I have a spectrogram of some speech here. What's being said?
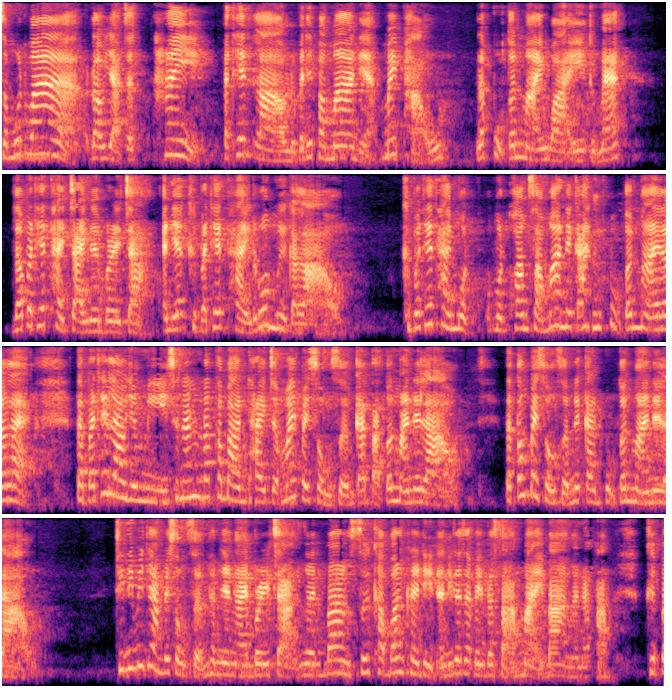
สมมุติว่าเราอยากจะให้ประเทศลาวหรือประเทศพม่าเนี่ยไม่เผาและปลูกต้นไม้ไว้ถูกไหมแล้วประเทศไทยจ่ายเงินบริจาค อันนี้คือประเทศไทยร่วมมือกับลาว คือประเทศไทยหมดหมดความสามารถในการปลูกต้นไม้แล้วแหละ แต่ประเทศลาวยังมี ฉะนั้นรัฐบาลไทยจะไม่ไปส่งเสริมการตัดต้นไม้ในลาว แต่ต้องไปส่งเสริมในการปลูกต้นไม้ในลาว ทีนี้วิธีการไปส่งเสริมทำยังไง บริจาคเงินบ้าง ซื้อคาร์บอนเครดิต อันนี้ก็จะเป็นภาษาใหม่บ้างนะคะ คือไป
